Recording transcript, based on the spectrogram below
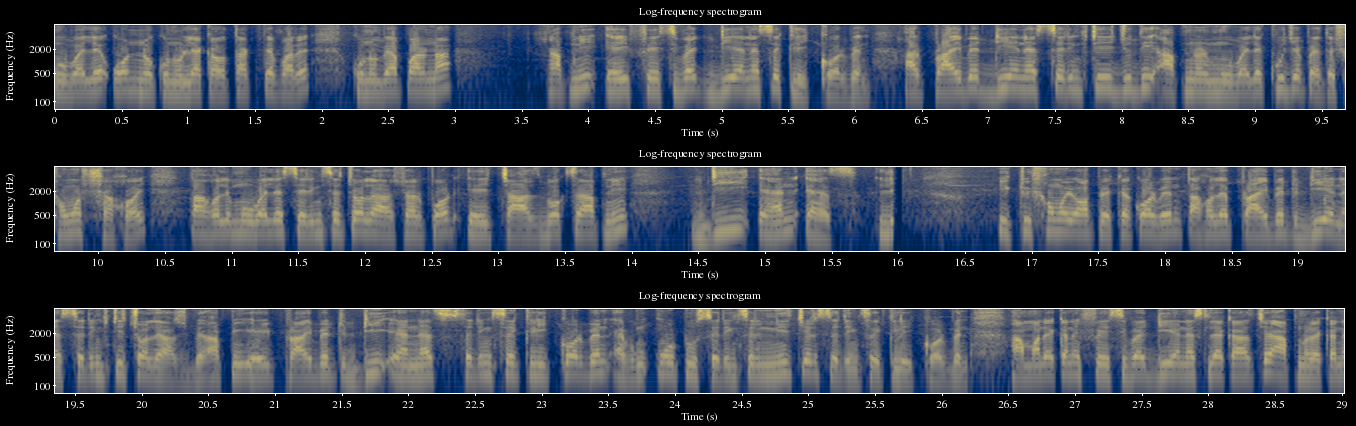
মোবাইলে অন্য কোনো লেখাও থাকতে পারে, কোনো ব্যাপার না। আপনি এই ফেসিফাইড ডিএনএসে ক্লিক করবেন। আর প্রাইভেট ডিএনএস সেটিংসটি যদি আপনার মোবাইলে খুঁজে পেতে সমস্যা হয়, তাহলে মোবাইলের সেটিংসে চলে আসার পর এই চার্জ বক্সে আপনি ডিএনএস একটু সময় অপেক্ষা করবেন, তাহলে প্রাইভেট ডিএনএস সেটিংসটি চলে আসবে। আপনি এই প্রাইভেট ডিএনএস সেটিংসে ক্লিক করবেন এবং ও টু সেটিংসের নিচের সেটিংসে ক্লিক করবেন। আমার এখানে ফেসিফাই ডিএনএস লেখা আছে, আপনার এখানে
